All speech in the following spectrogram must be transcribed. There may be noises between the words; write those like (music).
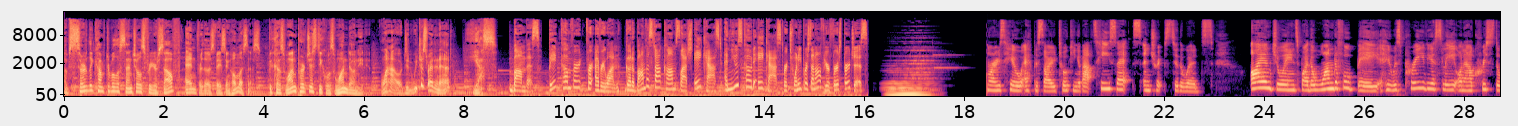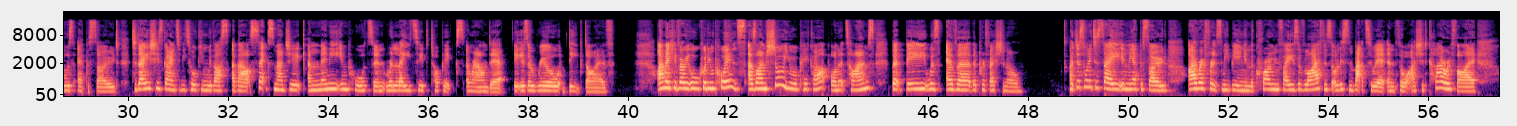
Absurdly comfortable essentials for yourself And for those facing homelessness. because one purchased equals one donated. Wow, did we just write an ad? Yes. Bombas. Big comfort for everyone. Go to bombas.com slash ACAST and use code ACAST for 20% off your first purchase. Rose Hill episode talking about tea sets and trips to the woods. I am joined by the wonderful Bee, who was previously on our crystals episode. Today, she's going to be talking with us about sex magic and many important related topics around it. It is a real deep dive. I make it very awkward in points, as I'm sure you will pick up on at times, but Bee was ever the professional. I just wanted to say in the episode, I referenced me being in the crone phase of life and sort of listened back to it and thought I should clarify.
